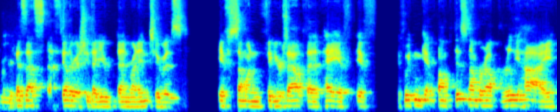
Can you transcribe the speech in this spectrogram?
because that's that's the other issue that you then run into is if someone figures out that hey if if if we can get bump this number up really high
